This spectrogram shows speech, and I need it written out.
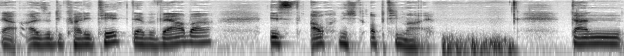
ja, also die Qualität der Bewerber ist auch nicht optimal. Dann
